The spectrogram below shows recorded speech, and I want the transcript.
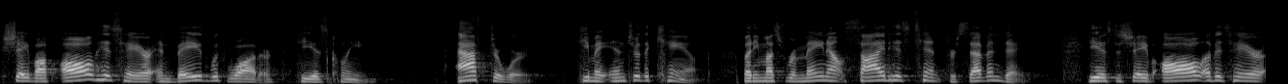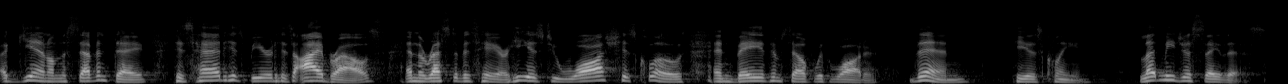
shave off all his hair, and bathe with water. He is clean. Afterward, he may enter the camp, but he must remain outside his tent for seven days. He is to shave all of his hair again on the seventh day his head, his beard, his eyebrows, and the rest of his hair. He is to wash his clothes and bathe himself with water. Then he is clean. Let me just say this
